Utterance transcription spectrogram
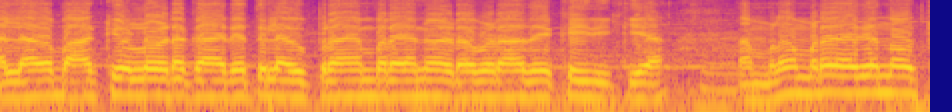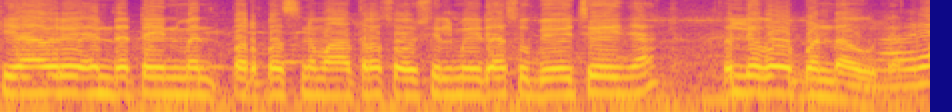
അല്ലാതെ ബാക്കിയുള്ളവരുടെ കാര്യത്തിൽ അഭിപ്രായം പറയാനോ ഇടപെടാതെയൊക്കെ ഇരിക്കുക. നമ്മൾ നമ്മുടെ കാര്യം നോക്കി ആ ഒരു എന്റർടൈൻമെന്റ് പർപ്പസിന് മാത്രം സോഷ്യൽ മീഡിയാസ് ഉപയോഗിച്ച് കഴിഞ്ഞാൽ വലിയ കുഴപ്പമുണ്ടാവില്ല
